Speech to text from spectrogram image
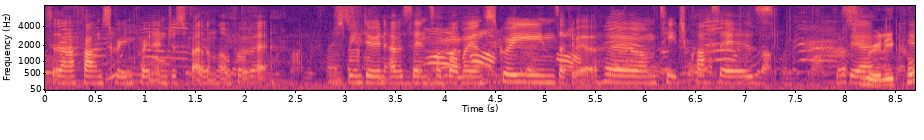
So then I found screen print and just fell in love with it. I've just been doing it ever since. I've bought my own screens. I do it at home. Teach classes. That's So, yeah, really cool.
